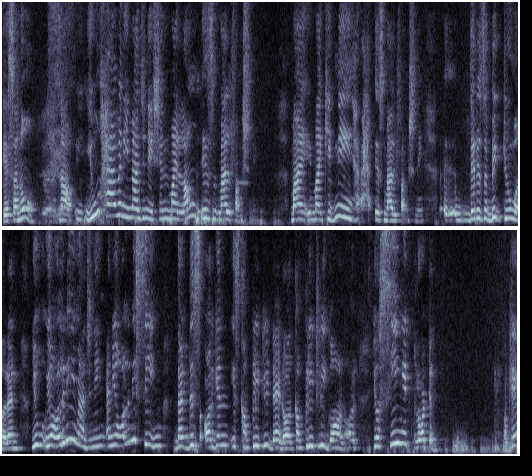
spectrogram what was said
Yes or no? Now, you have an imagination, my lung is malfunctioning. My, my kidney is malfunctioning. Uh, there is a big tumor, and you, you're already imagining and you're already seeing that this organ is completely dead or completely gone, or you're seeing it rotten. Okay?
